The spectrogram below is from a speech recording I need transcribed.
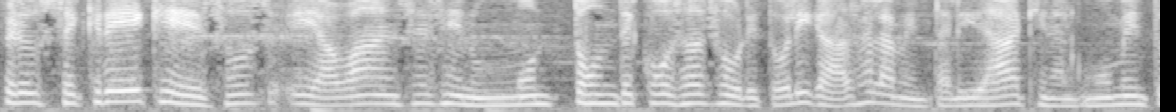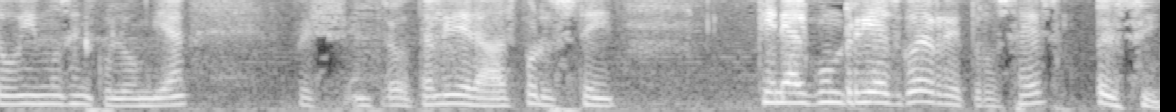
Pero usted cree que esos eh, avances en un montón de cosas, sobre todo ligadas a la mentalidad, que en algún momento vimos en Colombia, pues entre otras lideradas por usted, tiene algún riesgo de retroceso Eh, sí,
